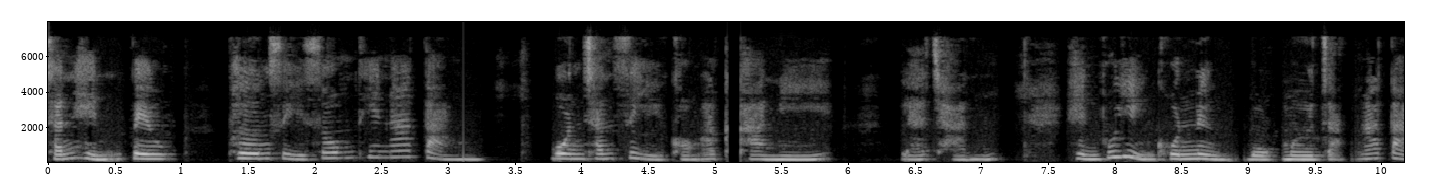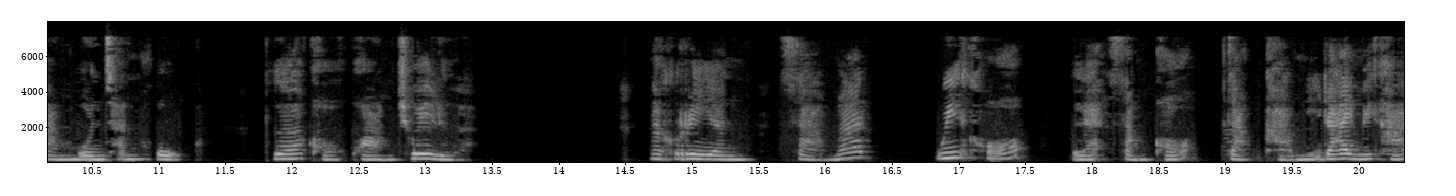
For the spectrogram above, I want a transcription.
ฉันเห็นเปลวเพลิงสีส้มที่หน้าต่างบนชั้นสี่ของอาคารนี้ และฉันเห็นผู้หญิงคนหนึ่งโบกมือจากหน้าต่างบนชั้นหกเพื่อขอความช่วยเหลือ นักเรียน สามารถวิเคราะห์ และสังเคราะห์จากข่าวนี้ได้ไหมคะ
